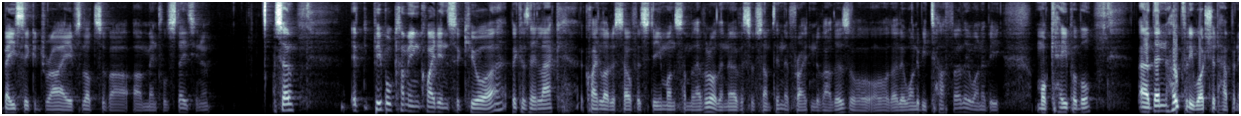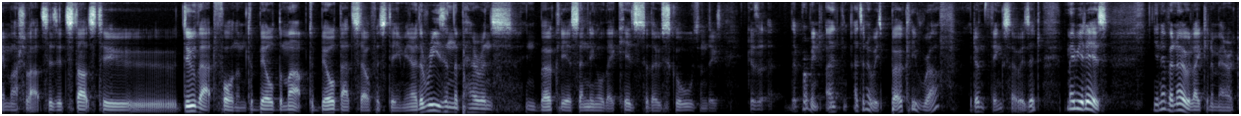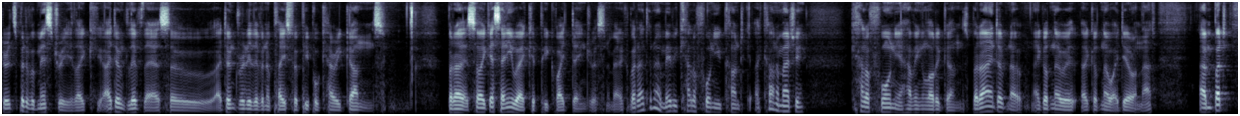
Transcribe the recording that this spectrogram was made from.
basic drives, lots of our, our mental states, you know. So, if people come in quite insecure because they lack quite a lot of self esteem on some level, or they're nervous of something, they're frightened of others, or, or they want to be tougher, they want to be more capable, uh, then hopefully what should happen in martial arts is it starts to do that for them, to build them up, to build that self-esteem. You know, the reason the parents in Berkeley are sending all their kids to those schools and things, because uh, they're probably, I, I don't know, is Berkeley rough? I don't think so, is it? Maybe it is. You never know, like in America, it's a bit of a mystery. Like, I don't live there, so I don't really live in a place where people carry guns. But I, so I guess anywhere could be quite dangerous in America. But I don't know, maybe California, can't, I can't imagine California having a lot of guns, but I don't know. I got no I got no idea on that. Um, but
